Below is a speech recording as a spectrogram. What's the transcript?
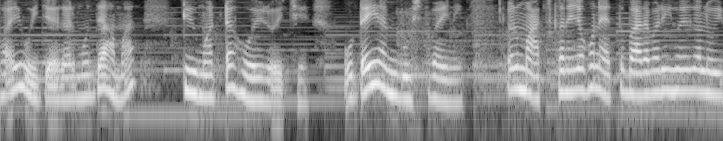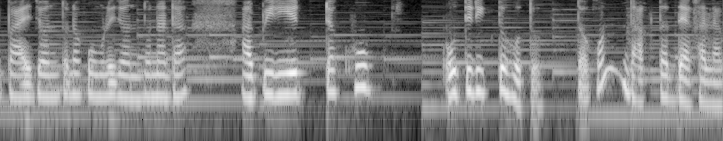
হয়, ওই জায়গার মধ্যে আমার টিউমারটা হয়ে রয়েছে। ওটাই আমি বুঝতে পারিনি। কারণ মাঝখানে যখন এত বাড়াবাড়ি হয়ে গেল ওই পায়ে যন্ত্রণা, কোমরে যন্ত্রণাটা আর পিরিয়ডটা খুব অতিরিক্ত হতো, তখন ডাক্তার দেখালাম।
